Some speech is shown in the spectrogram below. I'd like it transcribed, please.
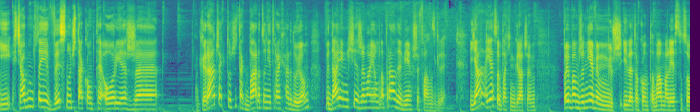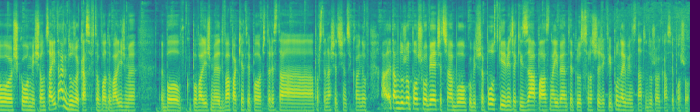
I chciałbym tutaj wysnuć taką teorię, że gracze, którzy tak bardzo nie tryhardują, wydaje mi się, że mają naprawdę większy fan z gry. Ja jestem takim graczem. Powiem Wam, że nie wiem już ile to konto mam, ale jest to coś koło miesiąca i tak dużo kasy w to władowaliśmy, bo kupowaliśmy dwa pakiety po 400, po 14 tysięcy coinów, ale tam dużo poszło, wiecie, trzeba było kupić przepustki, mieć jakiś zapas na eventy, plus rozszerzyć ekwipunek, więc na to dużo kasy poszło.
